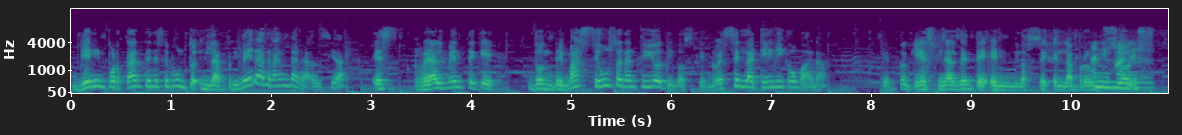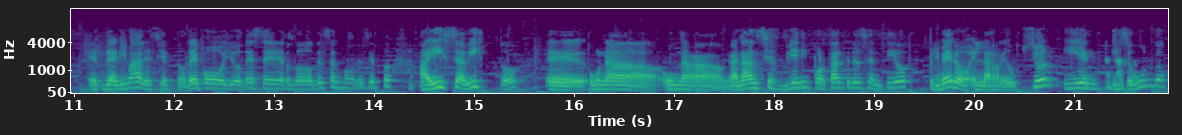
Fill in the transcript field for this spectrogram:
bien importantes en ese punto. Y la primera gran ganancia es realmente que donde más se usan antibióticos, que no es en la clínica humana, que es finalmente en, los, en la producción de animales, ¿cierto? De pollo, de cerdo, de salmones, ¿cierto? Ahí se ha visto eh, una, una ganancia bien importante en ese sentido, primero en la reducción y, en, segundo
